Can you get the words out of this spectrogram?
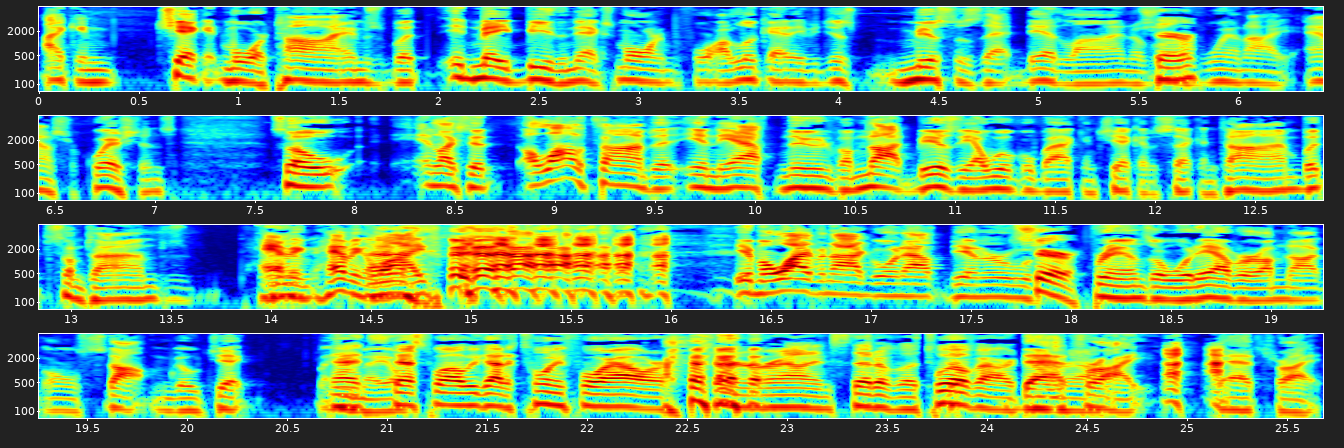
I can check it more times. But it may be the next morning before I look at it if it just misses that deadline of, sure. of when I answer questions. So and like I said, a lot of times in the afternoon, if I'm not busy, I will go back and check it a second time. But sometimes having having a uh-huh. life, if my wife and I are going out to dinner with sure. friends or whatever, I'm not going to stop and go check. My that's email. that's why we got a 24 hour turnaround instead of a 12 hour. That's right. That's right.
